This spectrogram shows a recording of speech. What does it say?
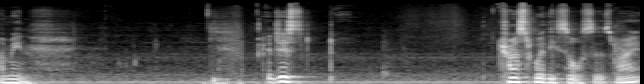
I mean, just trustworthy sources, right?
